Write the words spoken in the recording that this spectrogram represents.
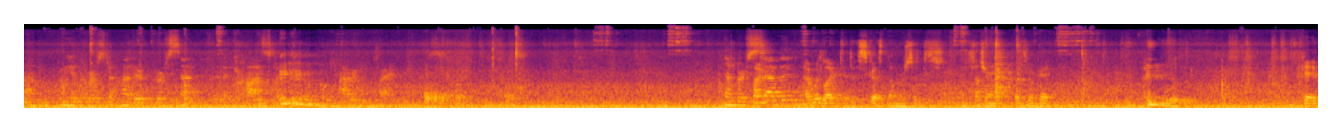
um, reimbursed 100% for the cost of political party primaries. Number I- seven. I would like to discuss number six, Mr. Chairman, if that's okay. Okay,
